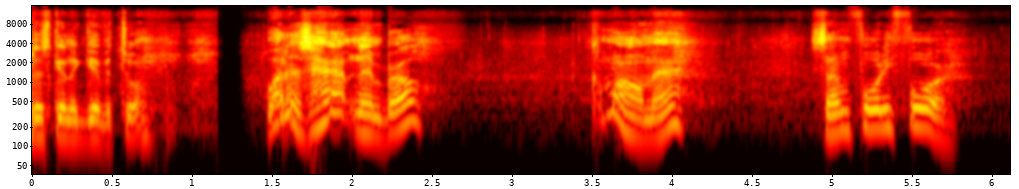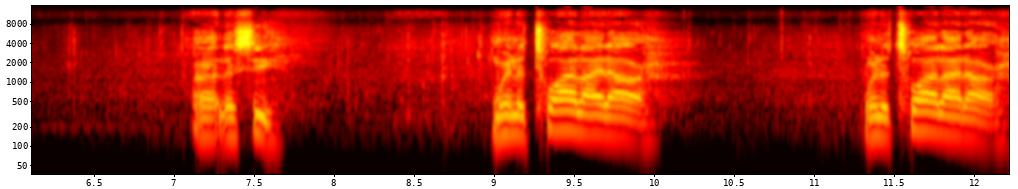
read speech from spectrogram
Just gonna give it to him. What is happening, bro? Come on, man. 744. All right, let's see. We're in the twilight hour. We're in the twilight hour.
